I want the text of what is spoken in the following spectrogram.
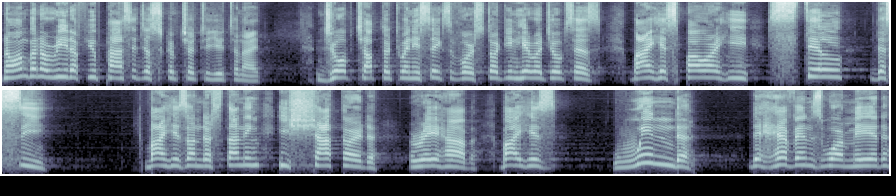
Now I'm going to read a few passages of scripture to you tonight. Job chapter 26, verse 13. Here what Job says By his power he stilled the sea. By his understanding he shattered Rahab. By his wind the heavens were made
